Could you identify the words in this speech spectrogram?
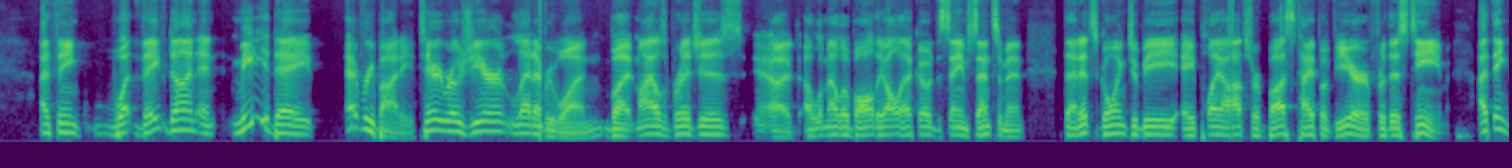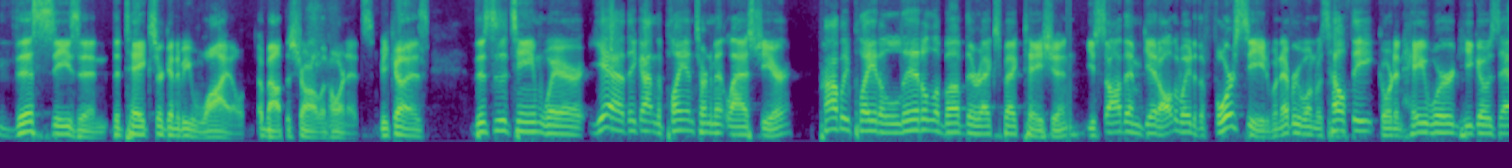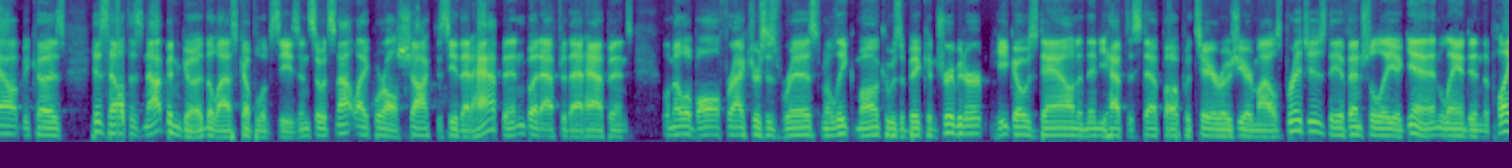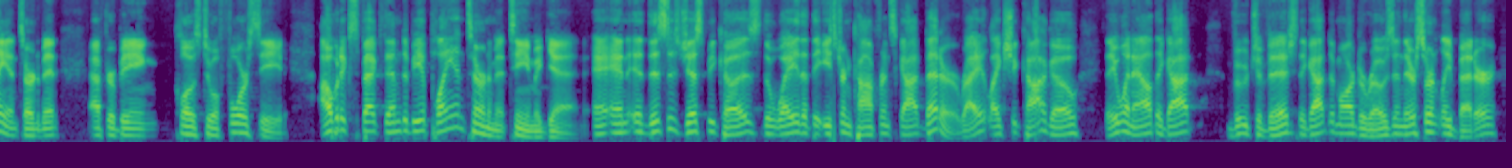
I think what they've done and media day, everybody, Terry Rozier led everyone, but Miles Bridges, uh, a LaMelo Ball, they all echoed the same sentiment that it's going to be a playoffs or bust type of year for this team. I think this season the takes are going to be wild about the Charlotte Hornets because this is a team where, yeah, they got in the play-in tournament last year probably played a little above their expectation. You saw them get all the way to the four seed when everyone was healthy. Gordon Hayward, he goes out because his health has not been good the last couple of seasons. So it's not like we're all shocked to see that happen. But after that happens, LaMelo Ball fractures his wrist. Malik Monk, who was a big contributor, he goes down. And then you have to step up with Terry Rozier and Miles Bridges. They eventually, again, land in the play in tournament after being close to a four seed. I would expect them to be a play-in tournament team again. And, and this is just because the way that the Eastern Conference got better, right? Like Chicago, they went out, they got Vucevic, they got DeMar DeRozan. They're certainly better.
